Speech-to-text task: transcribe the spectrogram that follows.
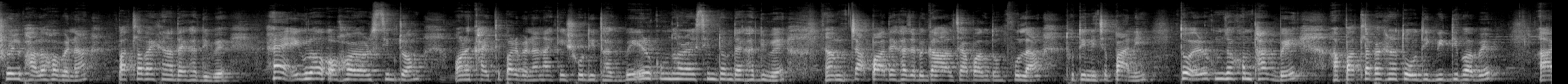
শরীর ভালো হবে না পাতলা পায়খানা দেখা দিবে। হ্যাঁ এগুলো হয় ওর সিমটম অনেক খাইতে পারবে না নাকি সর্দি থাকবে এরকম ধরনের সিমটম দেখা দিবে। চাপা দেখা যাবে গাল চাপা একদম ফুলা থুতির নিচে পানি। তো এরকম যখন থাকবে পাতলা পায়খানা তো অধিক বৃদ্ধি পাবে। আর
